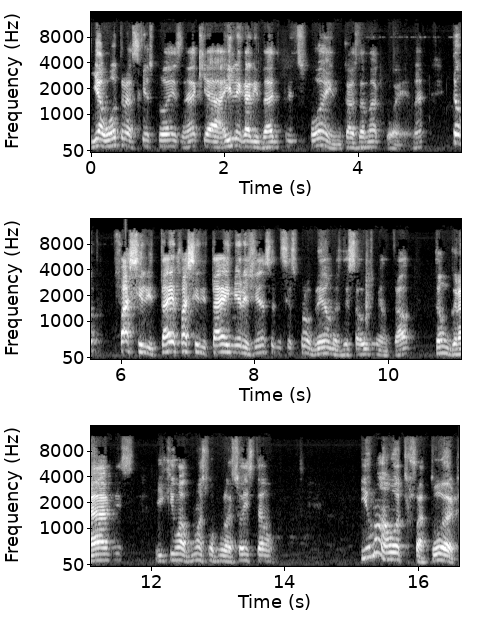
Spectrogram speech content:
E há outras questões né, que a ilegalidade predispõe, no caso da maconha. Né? Então, facilitar é facilitar a emergência desses problemas de saúde mental tão graves e que algumas populações estão. E um outro fator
